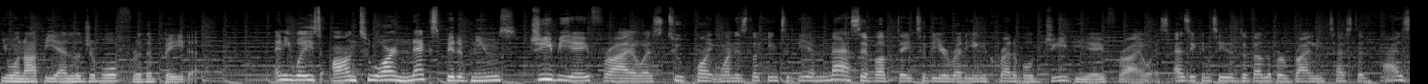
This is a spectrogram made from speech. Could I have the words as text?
you will not be eligible for the beta. Anyways, on to our next bit of news. GBA for iOS 2.1 is looking to be a massive update to the already incredible GBA for iOS. As you can see, the developer Riley Testut has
